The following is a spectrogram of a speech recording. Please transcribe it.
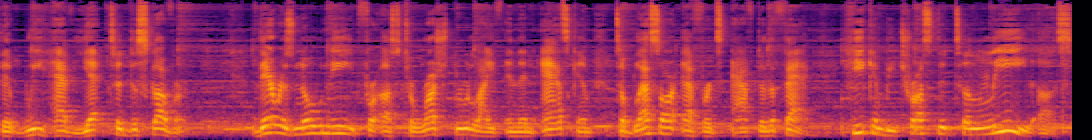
that we have yet to discover. There is no need for us to rush through life and then ask Him to bless our efforts after the fact. He can be trusted to lead us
